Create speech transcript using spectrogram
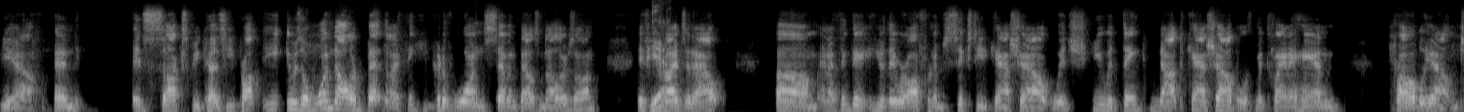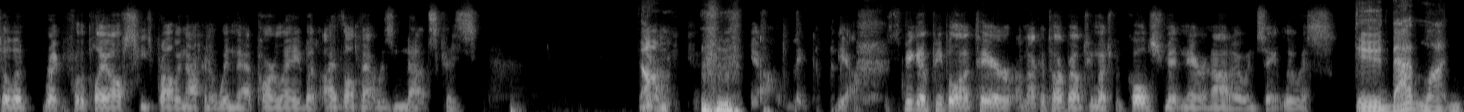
Yeah. And it sucks because he probably, it was a $1 bet that I think he could have won $7,000 on if he yeah. rides it out. Um, and I think they he, they were offering him 60 to cash out, which you would think not to cash out, but with McClanahan probably out until the right before the playoffs, he's probably not going to win that parlay. But I thought that was nuts because um yeah, yeah, yeah. Speaking of people on a tear, I'm not going to talk about too much, but Goldschmidt and Arenado in St. Louis. Dude, that line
